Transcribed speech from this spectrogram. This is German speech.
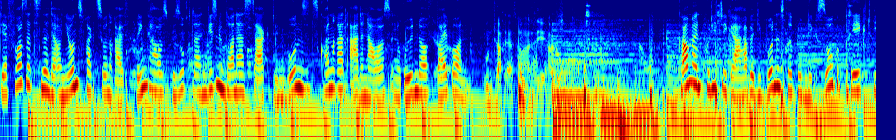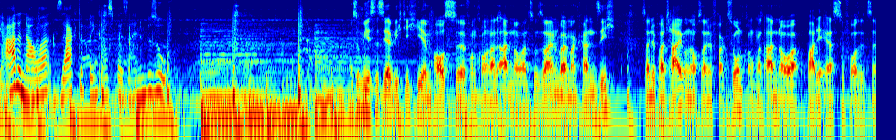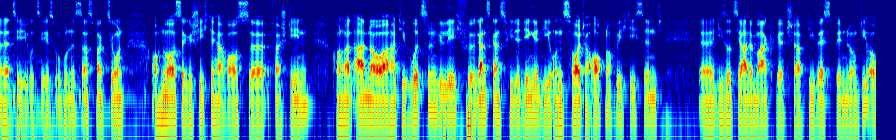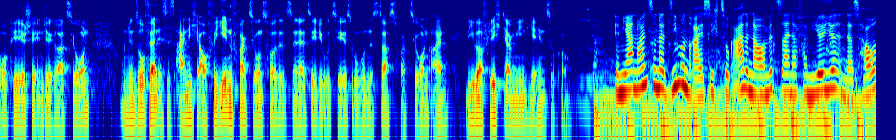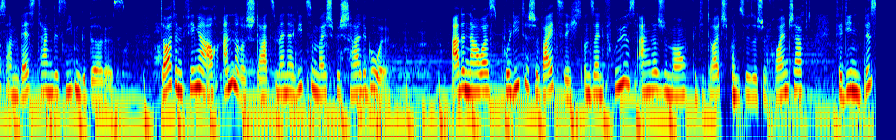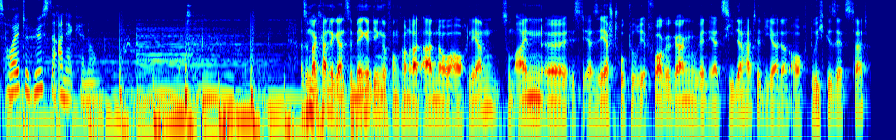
Der Vorsitzende der Unionsfraktion Ralf Brinkhaus besuchte an diesem Donnerstag den Wohnsitz Konrad Adenauers in Röndorf bei Bonn. Guten Tag erstmal an Sie, hallo. Kaum ein Politiker habe die Bundesrepublik so geprägt wie Adenauer, sagte Brinkhaus bei seinem Besuch. Also mir ist es sehr wichtig, hier im Haus äh, von Konrad Adenauer zu sein, weil man kann sich, seine Partei und auch seine Fraktion, Konrad Adenauer war der erste Vorsitzende der CDU-CSU-Bundestagsfraktion, auch nur aus der Geschichte heraus äh, verstehen. Konrad Adenauer hat die Wurzeln gelegt für ganz, ganz viele Dinge, die uns heute auch noch wichtig sind. Äh, die soziale Marktwirtschaft, die Westbindung, die europäische Integration. Und insofern ist es eigentlich auch für jeden Fraktionsvorsitzenden der CDU-CSU-Bundestagsfraktion ein lieber Pflichttermin, hier hinzukommen. Im Jahr 1937 zog Adenauer mit seiner Familie in das Haus am Westhang des Siebengebirges. Dort empfing er auch andere Staatsmänner wie zum Beispiel Charles de Gaulle. Adenauers politische Weitsicht und sein frühes Engagement für die deutsch-französische Freundschaft verdienen bis heute höchste Anerkennung. Also man kann eine ganze Menge Dinge von Konrad Adenauer auch lernen. Zum einen äh, ist er sehr strukturiert vorgegangen, wenn er Ziele hatte, die er dann auch durchgesetzt hat.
